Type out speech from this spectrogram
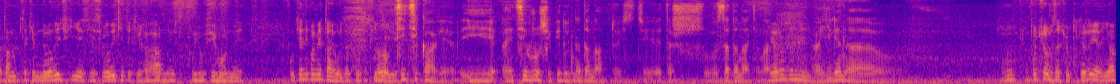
А там такі невеличкі є, є великі такі гарні, фігурні. От я не пам'ятаю, от, я просто скільки Ну, їх. ці цікаві. І е, ці гроші підуть на донат. Тобто це ж задонатила. Я розумію. Е, Єлена. е, Ну, по чому значок? Кажи, я, я,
